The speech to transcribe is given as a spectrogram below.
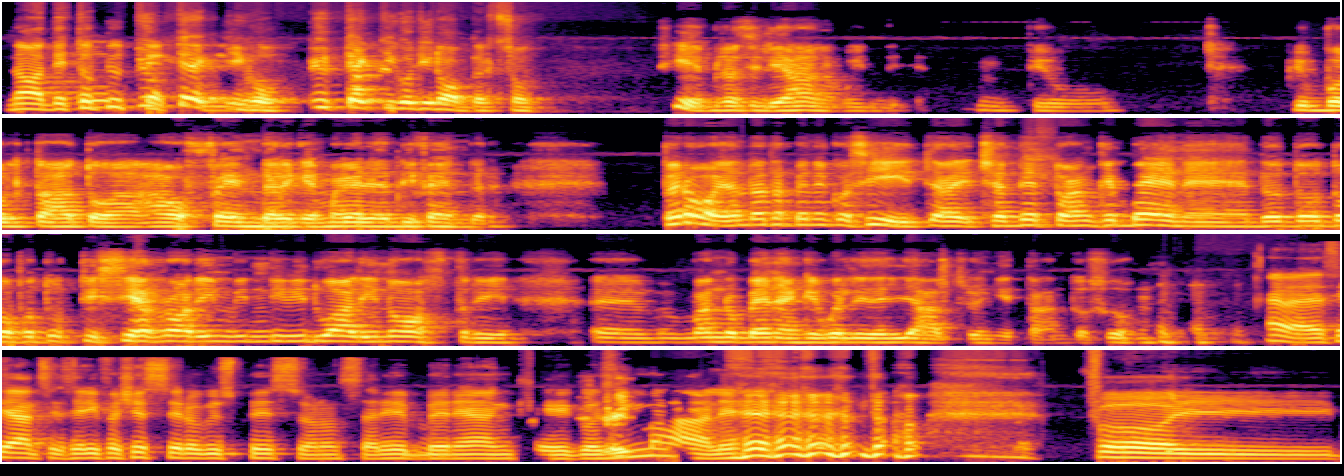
No, ha detto più, più tecnico. tecnico. Più tecnico di Robertson. Sì, è brasiliano, quindi più, più voltato a, a, offendere che magari a difendere. Però è andata bene così, ci ha detto anche bene, do, do, dopo tutti questi errori individuali nostri, eh, vanno bene anche quelli degli altri ogni tanto. So. Eh sì, anzi, se li facessero più spesso non sarebbe neanche così male. no. Poi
